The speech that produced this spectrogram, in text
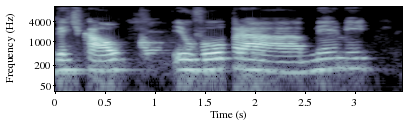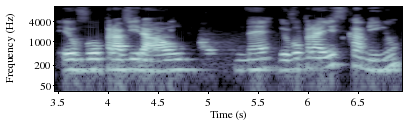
vertical, eu vou para meme, eu vou para viral, né? Eu vou para esse caminho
